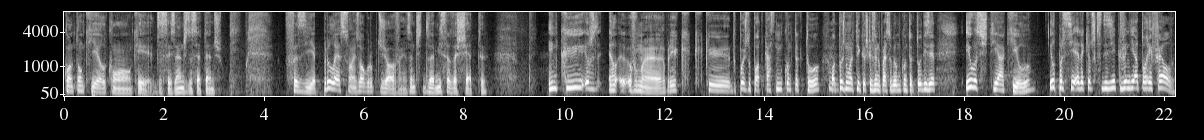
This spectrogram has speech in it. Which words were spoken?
contam que ele, com que 16 anos, 17 anos, fazia preleções ao grupo de jovens antes da missa das sete, em que eles, houve uma rapariga que, que, que, depois do podcast me contactou, hum. ou depois de um artigo que eu escrevi no Press ele me contactou dizer eu assistia àquilo, ele parecia, é daqueles que se dizia que vendia a Torre Eiffel.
